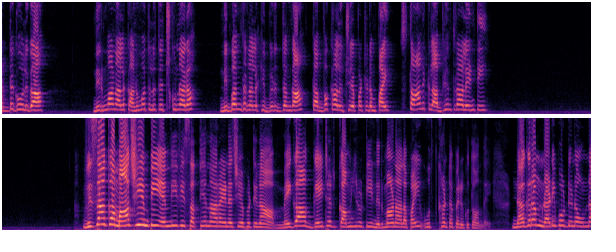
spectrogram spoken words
అడ్డగోలుగా నిర్మాణాలకు అనుమతులు తెచ్చుకున్నారా? నిబంధనలకి విరుద్ధంగా తవ్వకాలు చేపట్టడంపై స్థానికుల అభ్యంతరాలేంటి? విశాఖ మాజీ ఎంపీ ఎంవీవీ సత్యనారాయణ చేపట్టిన మెగా గేటెడ్ కమ్యూనిటీ నిర్మాణాలపై ఉత్కంఠ పెరుగుతోంది. నగరం నడిబొడ్డున ఉన్న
